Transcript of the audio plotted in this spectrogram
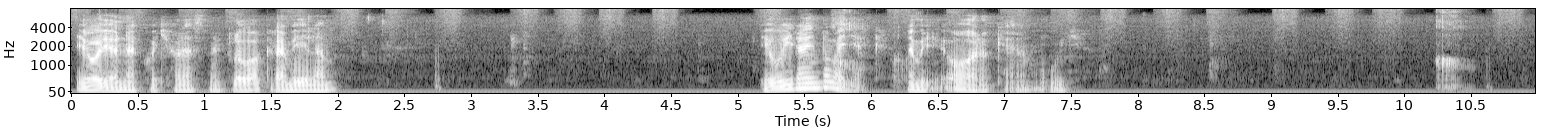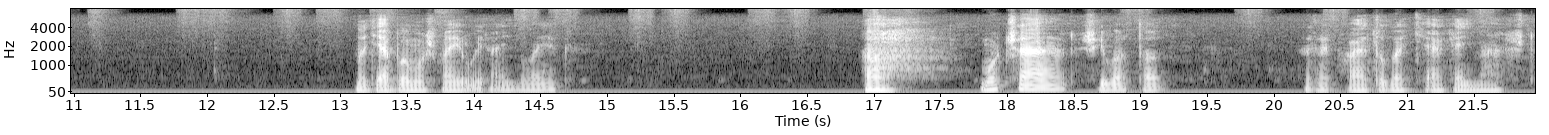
Jól jönnek, hogyha lesznek lovak, remélem. Jó irányba megyek? Nem, arra kell, úgy. Nagyjából most már jó irányba megyek. Ah, mocsár, sivatag. Ezek váltogatják egymást.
